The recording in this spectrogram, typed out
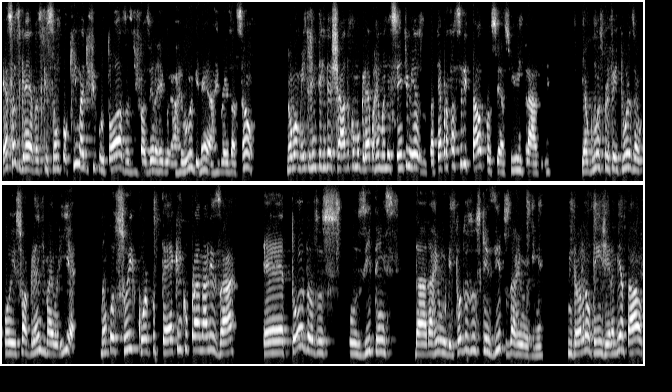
essas grevas que são um pouquinho mais dificultosas de fazer a REURB, né, a regularização, normalmente a gente tem deixado como greva remanescente mesmo, até para facilitar o processo e o entrave. Né? E algumas prefeituras, ou em sua grande maioria, não possui corpo técnico para analisar é, todos os, os, itens da, da REURB, todos os quesitos da REURB. Né? Então ela não tem engenheiro ambiental.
